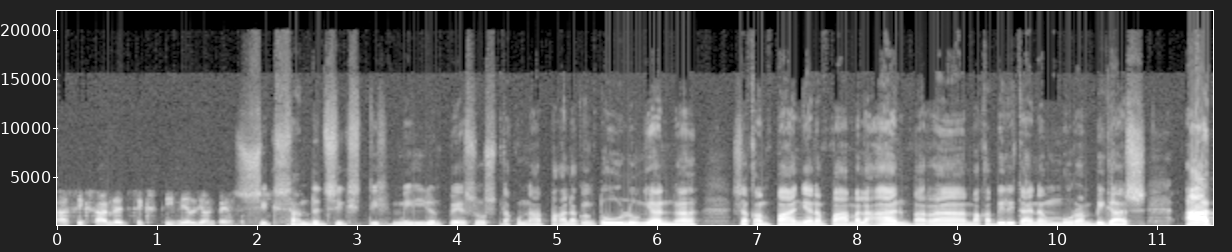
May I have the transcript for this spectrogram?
ah, 660 million pesos. 660 million pesos. Naku, napakalaking tulong yan ha? sa kampanya ng pamalaan para makabili tayo ng murang bigas at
